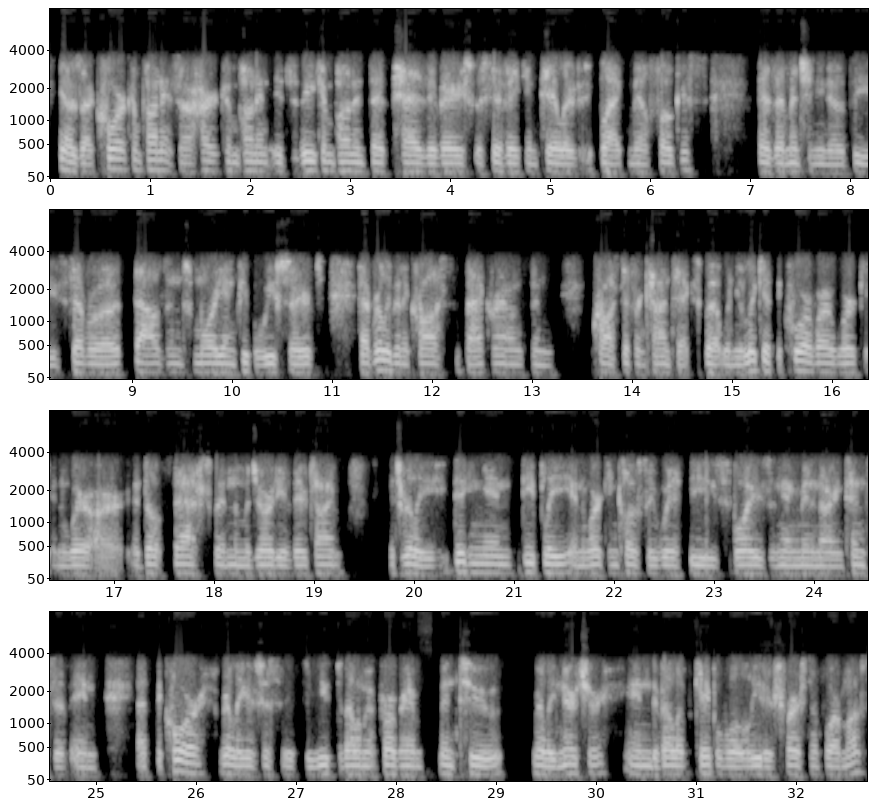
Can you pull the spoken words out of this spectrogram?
you know, is our core component, it's our heart component. It's the component that has a very specific and tailored black male focus. As I mentioned, you know, the several thousand more young people we've served have really been across backgrounds and across different contexts. But when you look at the core of our work and where our adult staff spend the majority of their time, it's really digging in deeply and working closely with these boys and young men in our intensive. And at the core, really, is just it's a youth development program meant to really nurture and develop capable leaders first and foremost.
